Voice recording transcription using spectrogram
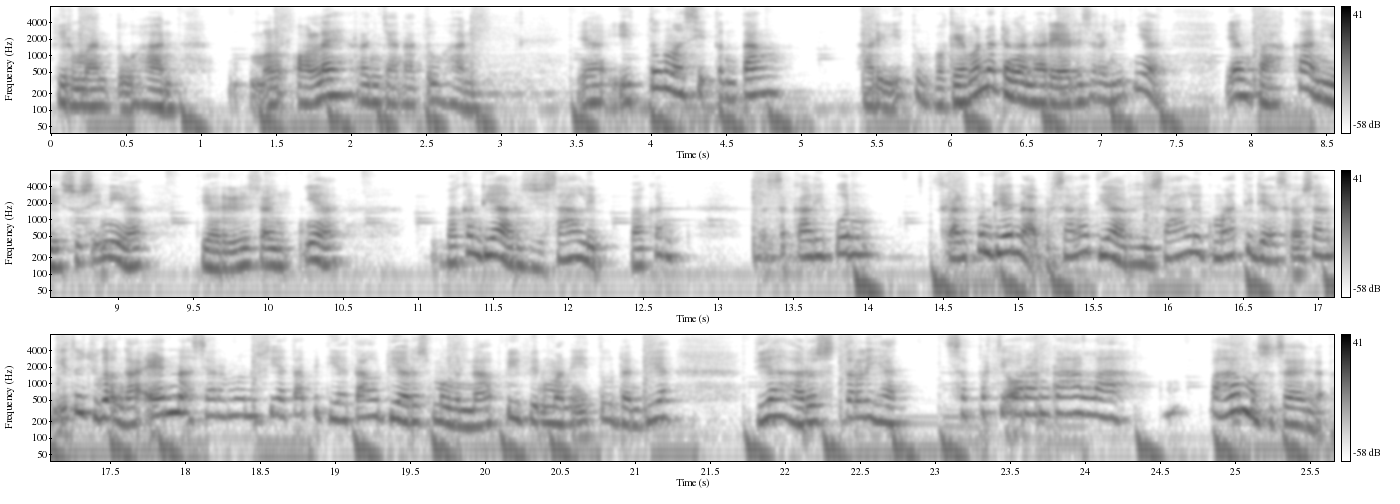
firman Tuhan oleh rencana Tuhan. Ya itu masih tentang hari itu. Bagaimana dengan hari-hari selanjutnya? Yang bahkan Yesus ini ya di hari-hari selanjutnya bahkan dia harus disalib. Bahkan sekalipun sekalipun dia tidak bersalah dia harus disalib mati di atas kayu salib. Itu juga nggak enak secara manusia tapi dia tahu dia harus mengenapi firman itu dan dia dia harus terlihat seperti orang kalah. Paham maksud saya nggak?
